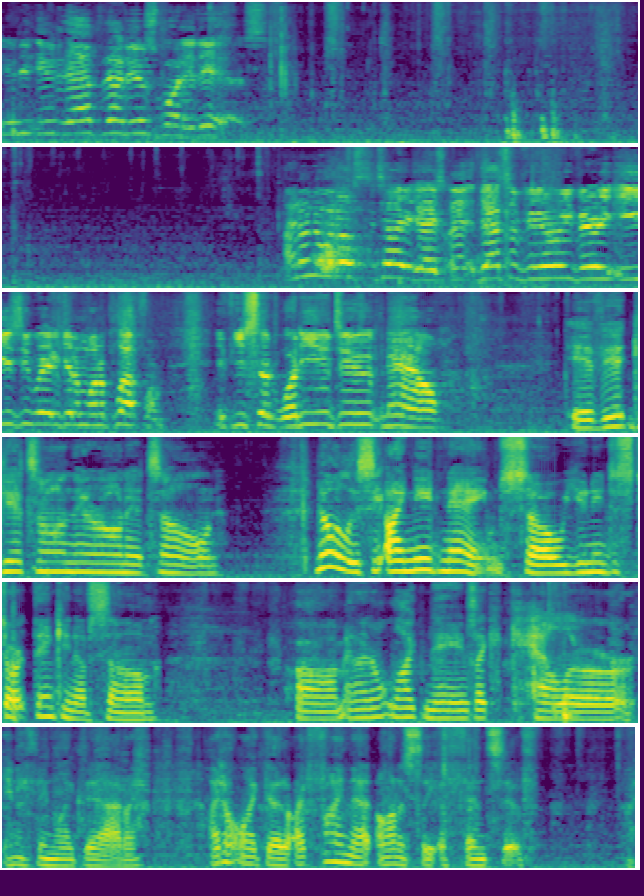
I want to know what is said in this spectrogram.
It, it, that, that is what it is. I don't know what else to tell you guys. That's a very, very easy way to get them on a platform. If you said, what do you do now? if it gets on there on its own. No, Lucy, I need names, so you need to start thinking of some. Um, and I don't like names like Keller or anything like that. I, I don't like that. I find that honestly offensive. Oh.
